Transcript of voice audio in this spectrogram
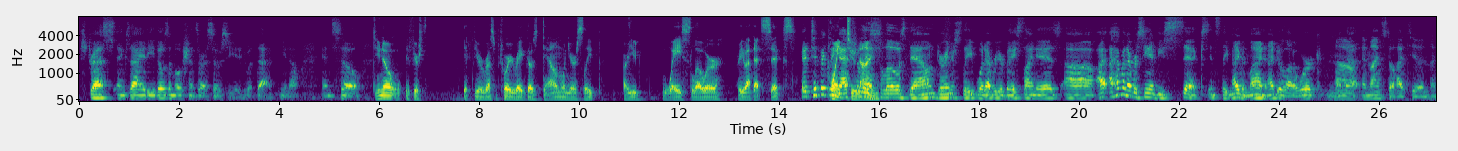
Stress, anxiety, those emotions are associated with that, you know, and so. Do you know if your if your respiratory rate goes down when you're asleep? Are you way slower? Are you at that six? It typically naturally slows down during your sleep, whatever your baseline is. Uh, I, I haven't ever seen it be six in sleep, not even mine, and I do a lot of work no, on that. And mine's still high too, and like,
